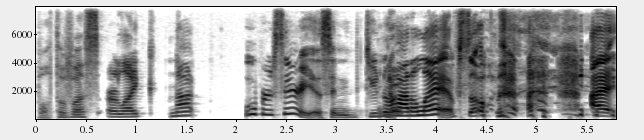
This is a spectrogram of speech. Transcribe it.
both of us are like not uber serious and do know nope. how to laugh. So I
